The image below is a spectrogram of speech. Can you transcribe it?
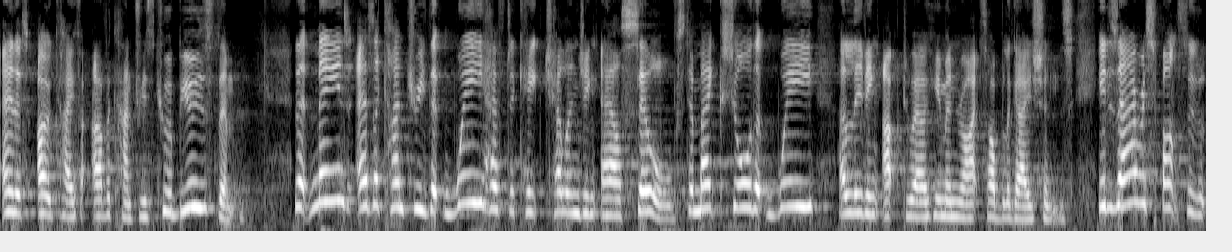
and it's okay for other countries to abuse them. It means, as a country, that we have to keep challenging ourselves to make sure that we are living up to our human rights obligations. It is our responsi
